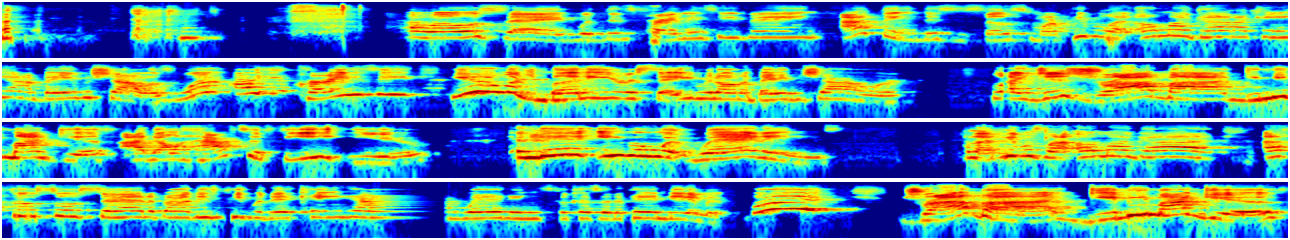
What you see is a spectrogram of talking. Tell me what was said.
I will say with this pregnancy thing, I think this is so smart. People are like, oh my God, I can't have baby showers. What? Are you crazy? You know how much money you're saving on a baby shower? Like just drive by, give me my gift. I don't have to feed you. And then even with weddings, like people's like, oh my God, I feel so sad about these people that can't have weddings because of the pandemic. What? Drive by, give me my gift,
